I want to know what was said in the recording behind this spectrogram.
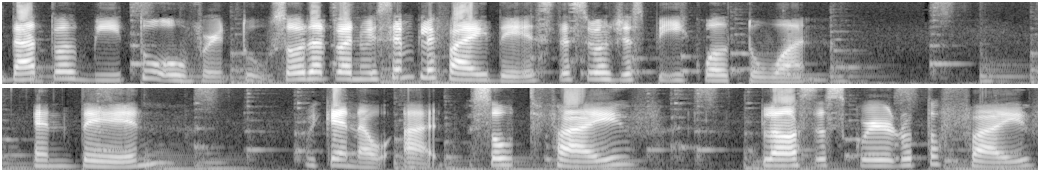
that will be 2 over 2. So that when we simplify this, this will just be equal to 1. And then, we can now add. So, 5 plus the square root of 5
